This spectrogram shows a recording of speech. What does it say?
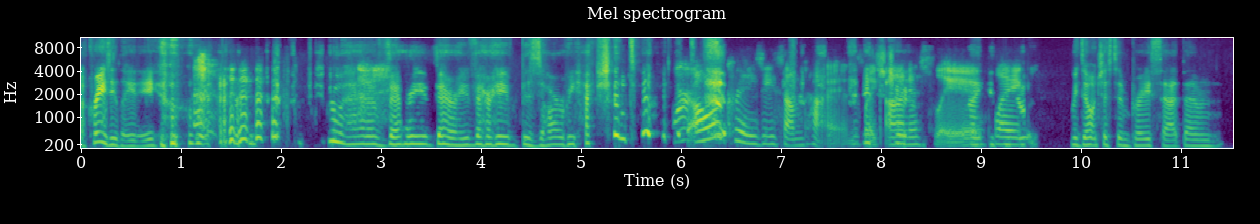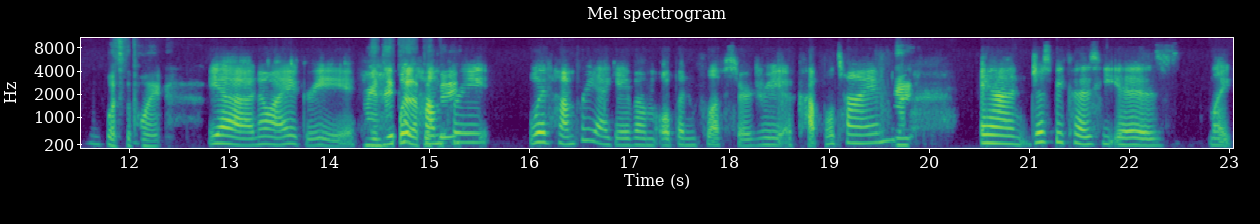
a crazy lady who had a who had a very, very, very bizarre reaction to it. We're all crazy sometimes, like, true. honestly, Like, if we don't we don't just embrace that, then what's the point? Yeah, no, I agree. I mean, they put With up with me. Humphrey with Humphrey, I gave him open fluff surgery a couple times, Right. and just because he is, like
